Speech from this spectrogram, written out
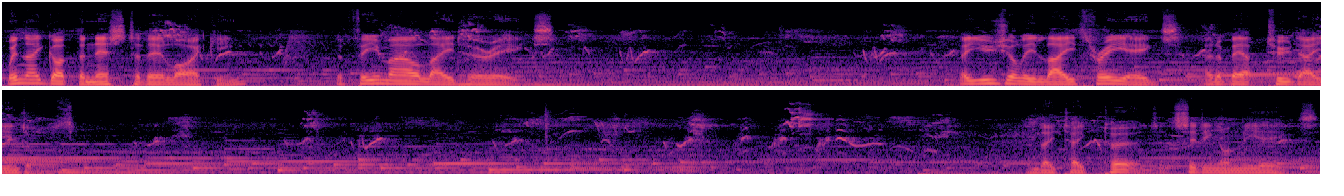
When they got the nest to their liking, the female laid her eggs. They usually lay three eggs at about two day intervals. They take turns at sitting on the eggs.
